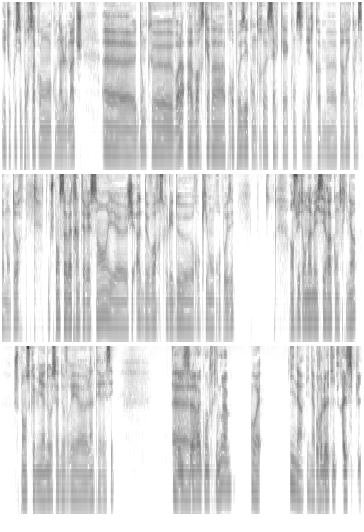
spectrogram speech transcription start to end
et du coup c'est pour ça qu'on a le match. Euh, donc euh, voilà, à voir ce qu'elle va proposer contre celle qu'elle considère comme pareil, comme sa mentor. Donc je pense que ça va être intéressant, et j'ai hâte de voir ce que les deux rookies vont proposer. Ensuite on a Meisera contre Ina, je pense que Miano ça devrait l'intéresser. Meisera contre Ina Ouais, Ina, Ina. Pour le titre Speed.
